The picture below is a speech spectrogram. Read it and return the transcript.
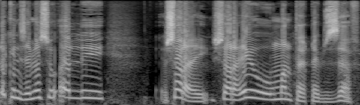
ولكن زعما سؤال اللي شرعي شرعي ومنطقي بزاف.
